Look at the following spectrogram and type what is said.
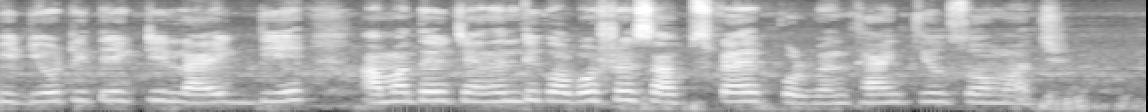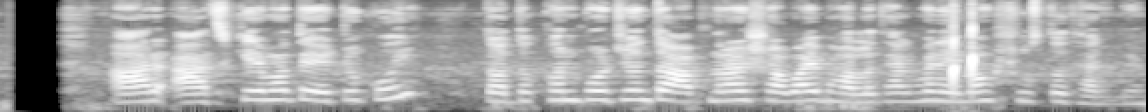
ভিডিওটিতে একটি লাইক দিয়ে আমাদের চ্যানেলটিকে অবশ্যই সাবস্ক্রাইব করবেন। থ্যাংক ইউ সো মাচ আর আজকের মতো এটুকুই। ততক্ষণ পর্যন্ত আপনারা সবাই ভালো থাকবেন এবং সুস্থ থাকবেন।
